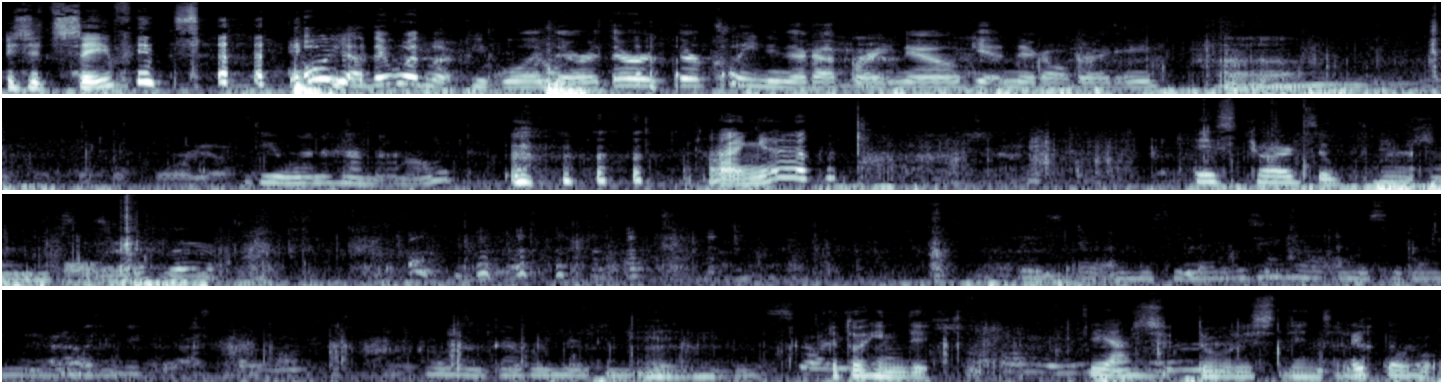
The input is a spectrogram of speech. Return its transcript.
is it safe inside? oh yeah, they wouldn't let people in there. They're they're cleaning it up right now, getting it all ready. Ah, Do you wanna hang out? Hang out. Discharge of um, These are ano sila, yung mga ano sila, mga, mga government employees. Ito hindi. Yan. Si- Tourist din sila. Ito.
